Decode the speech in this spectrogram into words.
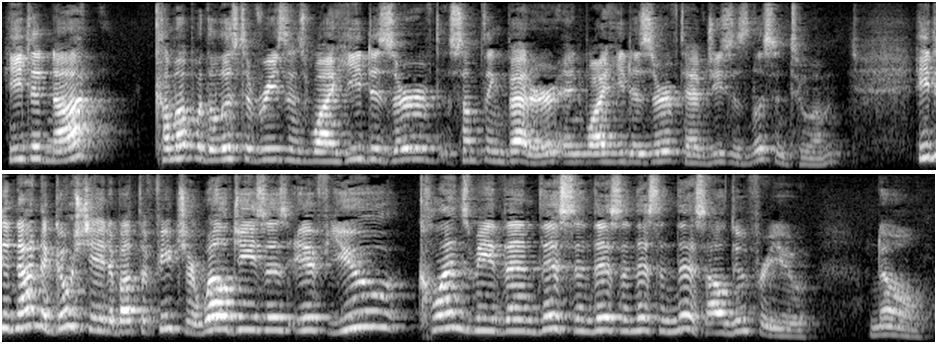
He did not come up with a list of reasons why he deserved something better and why he deserved to have Jesus listen to him. He did not negotiate about the future. Well, Jesus, if you cleanse me, then this and this and this and this I'll do for you. No.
